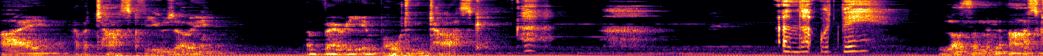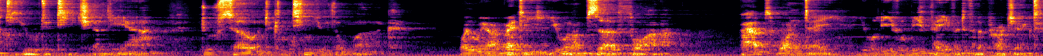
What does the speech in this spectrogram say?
I have a task for you, Zoe. A very important task. And that would be? Lothaman asked you to teach Alia. Do so and continue the work. When we are ready, you will observe for her. Perhaps one day you will even be favored for the project.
